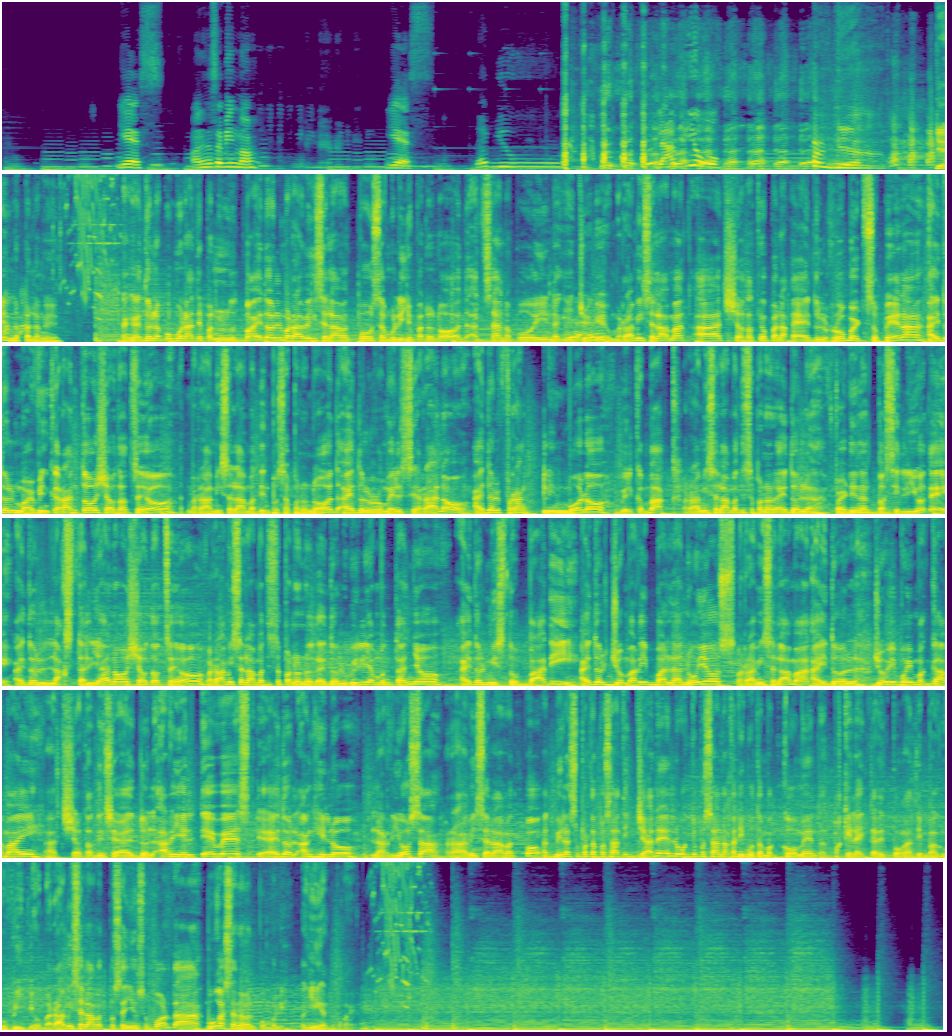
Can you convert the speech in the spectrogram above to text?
Yes. Ano sasabihin mo? Yes. Love you. Love you. Yan na pala ngayon. Hanggang doon lang po muna natin panunod mga idol. Maraming salamat po sa muli niyong panonood at sana po ay nag-enjoy kayo. Maraming salamat at shoutout nga pala kay Idol Robert Sopena, Idol Marvin Caranto, shoutout sa iyo. At maraming salamat din po sa panonood, Idol Romel Serrano, Idol Franklin Molo, welcome back. Maraming salamat din sa panonood, Idol Ferdinand Basiliote, Idol Lax Taliano, shoutout sa iyo. Maraming salamat din sa panonood, Idol William Montaño, Idol Miss Nobody, Idol Jo Marie Balanoyos, maraming salamat, Idol Joey Boy Maggamay, at shoutout din sa Idol Ariel Teves, kay Idol Angelo Lariosa. Maraming salamat po. At bilang suporta po sa ating channel, huwag niyo po sana kalimutan mag-comment at pakilike na rin po ang ating bagong video. Maraming salamat po sa inyong suporta. Bukas na naman po muli. Mag-ingat po kayo.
